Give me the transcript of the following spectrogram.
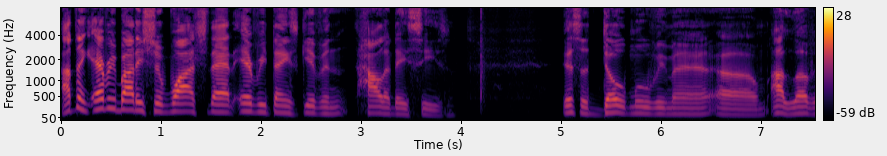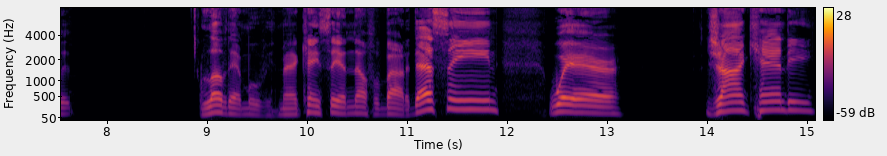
I think everybody should watch that every Thanksgiving holiday season. It's a dope movie, man. Um, I love it. Love that movie, man. Can't say enough about it. That scene where John Candy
